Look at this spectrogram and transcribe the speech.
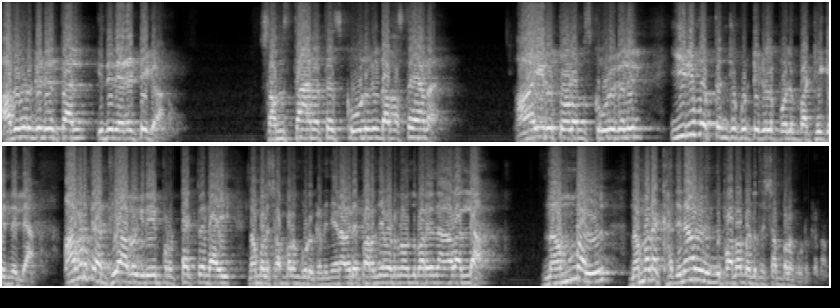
അതുകൊണ്ട് എടുത്താൽ ഇതിന് ഇരട്ടി കാണും. സംസ്ഥാനത്തെ സ്കൂളുകളുടെ അവസ്ഥയാണ് ആയിരത്തോളം സ്കൂളുകളിൽ ഇരുപത്തഞ്ച് കുട്ടികൾ പോലും പഠിക്കുന്നില്ല. അവിടുത്തെ അധ്യാപകരെയും പ്രൊട്ടക്റ്റഡ് ആയി നമ്മൾ ശമ്പളം കൊടുക്കണം. ഞാൻ അവരെ പറഞ്ഞു വിടണമെന്ന് പറയുന്ന ആളല്ല. നമ്മൾ നമ്മുടെ ഖജനാവിൽ നിന്ന് പണം എടുത്ത് ശമ്പളം കൊടുക്കണം.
